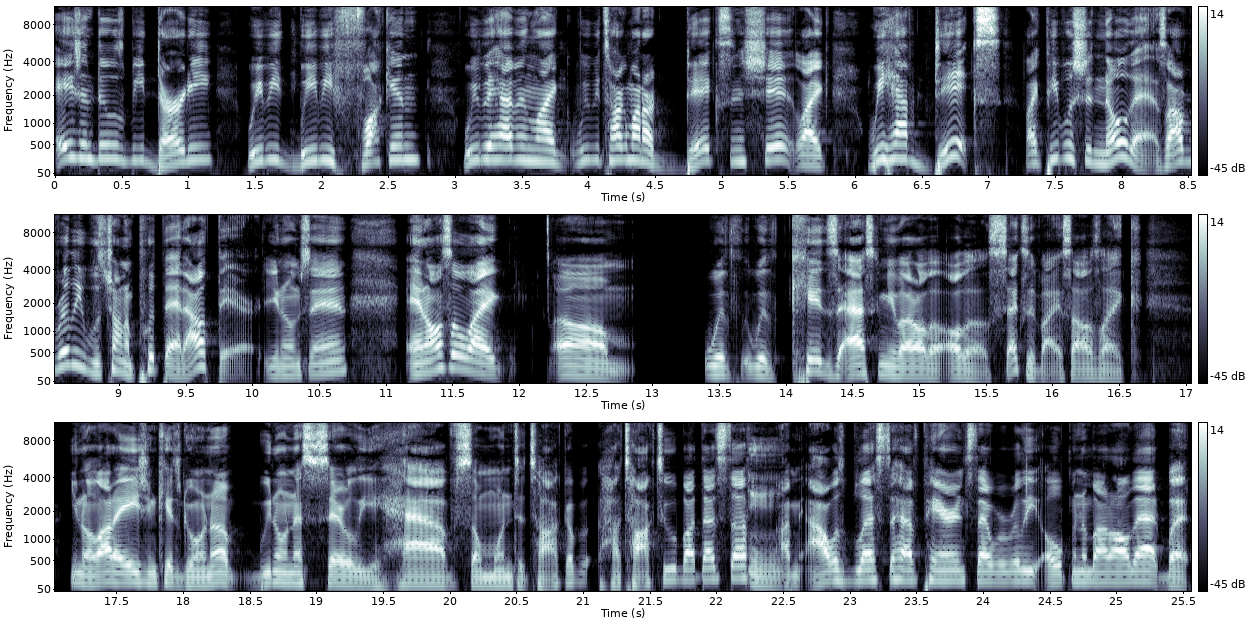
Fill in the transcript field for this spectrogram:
Asian dudes be dirty. We be we be fucking. We be having like we be talking about our dicks and shit. Like we have dicks. Like people should know that. So I really was trying to put that out there. You know what I'm saying? And also like um with with kids asking me about all the all the sex advice, I was like, you know, a lot of Asian kids growing up, we don't necessarily have someone to talk about, talk to about that stuff. Mm. I mean, I was blessed to have parents that were really open about all that, but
